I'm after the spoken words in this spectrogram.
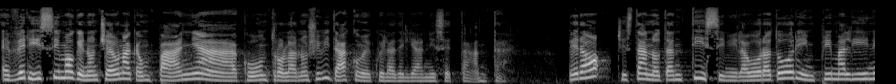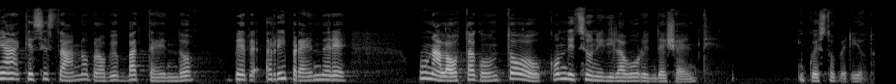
È verissimo che non c'è una campagna contro la nocività come quella degli anni 70. Però ci stanno tantissimi lavoratori in prima linea che si stanno proprio battendo per riprendere una lotta contro condizioni di lavoro indecenti in questo periodo.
